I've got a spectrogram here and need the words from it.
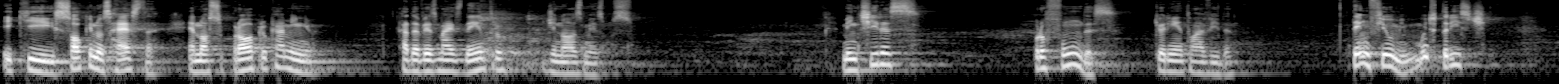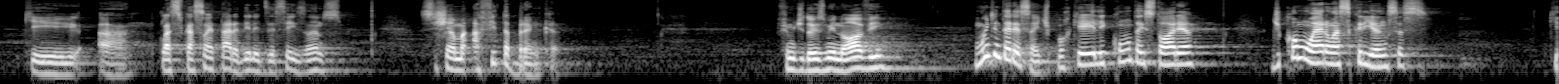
e que só o que nos resta é nosso próprio caminho, cada vez mais dentro de nós mesmos. Mentiras profundas que orientam a vida. Tem um filme muito triste, que a classificação etária dele é 16 anos, se chama A Fita Branca. Filme de 2009, muito interessante, porque ele conta a história de como eram as crianças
